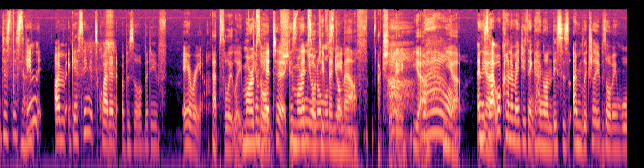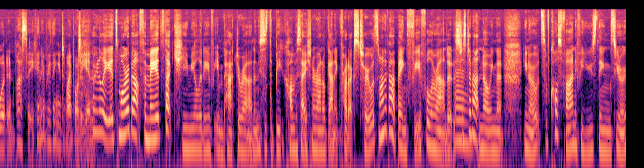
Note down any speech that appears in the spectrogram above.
Does the skin? I'm guessing it's quite an absorbative area. absolutely more Compared absorbed, to- more your absorptive normal than your mouth. Actually, yeah, Wow. yeah. And is that what kind of made you think, hang on, this is, I'm literally absorbing wood and plastic and everything into my body? And Totally. It's more about, for me, it's that cumulative impact around, and this is the big conversation around organic products too. It's not about being fearful around it. It's just mm. about knowing that, you know, it's of course fine if you use things, you know,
